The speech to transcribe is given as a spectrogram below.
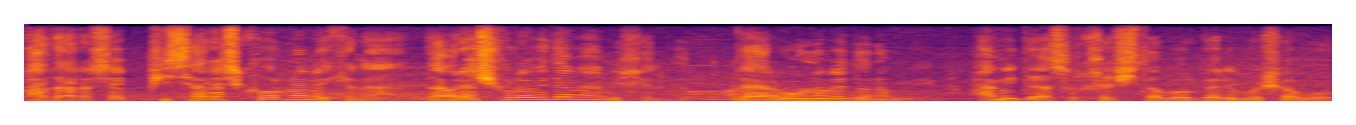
پدرش پسرش کار نمی‌کنه. دوره شوروی هم همین خیلی بود. در نمی‌دونم همین دستور خشتبرگری باشه و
